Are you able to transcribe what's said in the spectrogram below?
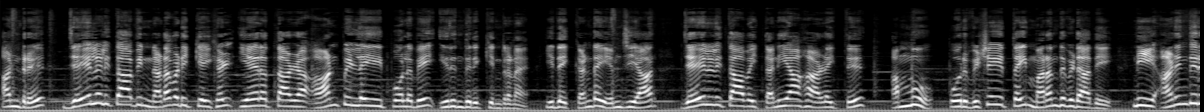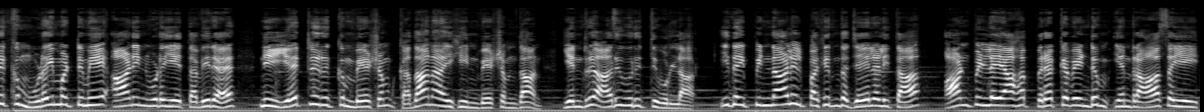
அன்று ஜெயலலிதாவின் நடவடிக்கைகள் ஏறத்தாழ ஆண் பிள்ளையைப் போலவே இருந்திருக்கின்றன. இதை கண்ட எம்ஜிஆர் ஜெயலலிதாவை தனியாக அழைத்து அம்மு ஒரு விஷயத்தை மறந்துவிடாதே. நீ அணிந்திருக்கும் உடை மட்டுமே ஆணின் உடையே தவிர நீ ஏற்றிருக்கும் வேஷம் கதாநாயகியின் வேஷம்தான் என்று அறிவுறுத்தி உள்ளார் இதை பின்னாளில் பகிர்ந்த ஜெயலலிதா ஆண் பிள்ளையாக பிறக்க வேண்டும் என்ற ஆசையை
